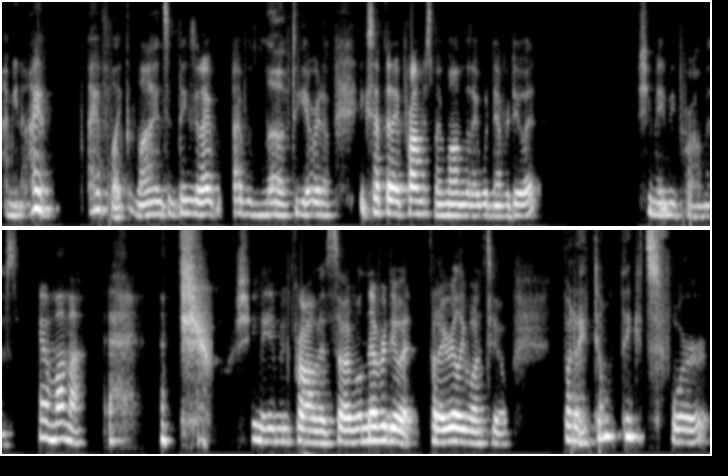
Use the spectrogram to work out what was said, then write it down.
I mean, I have I have like lines and things that I I would love to get rid of, except that I promised my mom that I would never do it. She made me promise. Oh, mama. she made me promise, so I will never do it, but I really want to. But I don't think it's for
